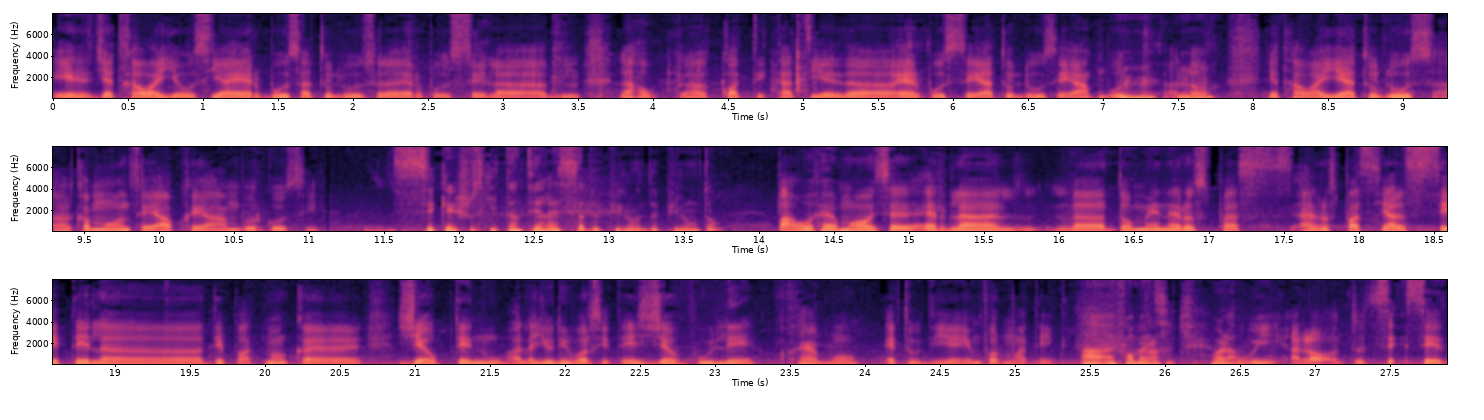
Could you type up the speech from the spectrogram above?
et j'ai travaillé aussi à Airbus à Toulouse. Airbus, c'est la, la quartier d'Airbus, c'est à Toulouse et à Hambourg. Mhm, Alors, j'ai travaillé à Toulouse, à Commons et après à Hambourg aussi? C'est quelque chose qui t'intéresse ça depuis, depuis longtemps? Pas vraiment. Le, domaine aérospatial, c'était le département que j'ai obtenu à l'université. Je voulais vraiment étudier informatique. Ah, informatique, hein? voilà. Oui, alors c'est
